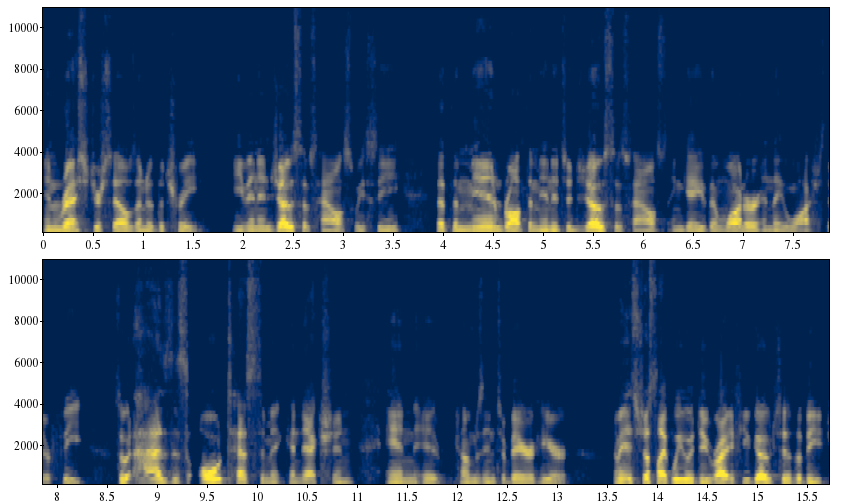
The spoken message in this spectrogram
and rest yourselves under the tree. Even in Joseph's house, we see that the men brought the men into Joseph's house and gave them water, and they washed their feet. So it has this Old Testament connection, and it comes into bear here. I mean, it's just like we would do, right? If you go to the beach,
